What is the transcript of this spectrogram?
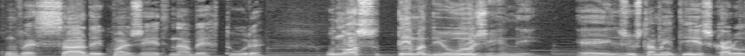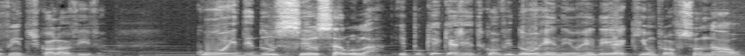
conversada aí com a gente na abertura. O nosso tema de hoje, Renê, é justamente isso, caro ouvinte Escola Viva. Cuide do seu celular. E por que, que a gente convidou o Renê? O Renê aqui é um profissional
